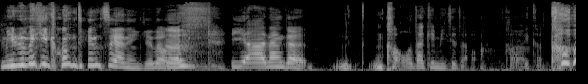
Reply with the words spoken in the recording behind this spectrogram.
見るべきコンテンツやねんけど、いやーなんか顔だけ見てたわ。可愛かった。顔だ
